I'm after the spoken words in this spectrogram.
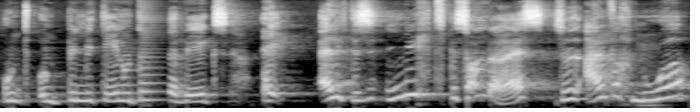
und, und bin mit denen unterwegs. Hey, ehrlich, das ist nichts Besonderes, sondern einfach nur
